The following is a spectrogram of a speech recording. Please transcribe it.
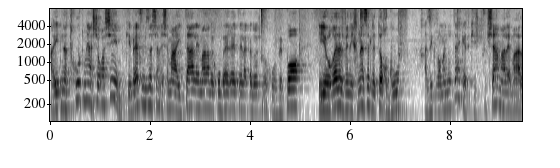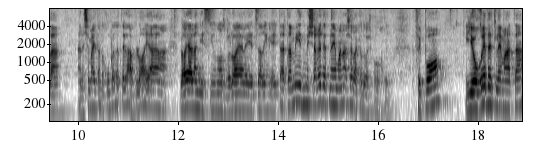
ההתנתקות מהשורשים, כי בעצם זה שהנשמה הייתה למעלה מחוברת אל הקדוש ברוך הוא, ופה היא יורדת ונכנסת לתוך גוף, אז היא כבר מנותקת, כי שמה למעלה הנשמה הייתה מחוברת אליו, לא היה, לא היה לה ניסיונות ולא היה לה יצרים, היא הייתה תמיד משרתת נאמנה של הקדוש ברוך הוא. ופה היא יורדת למטה,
